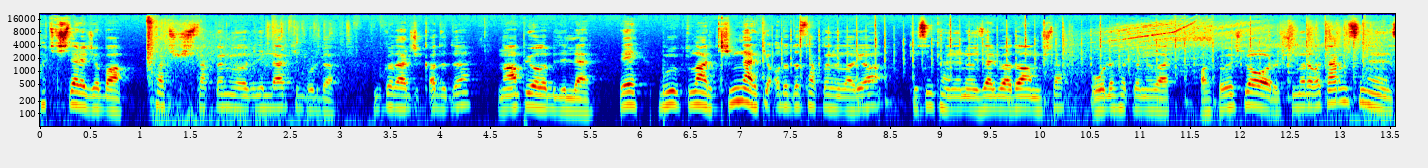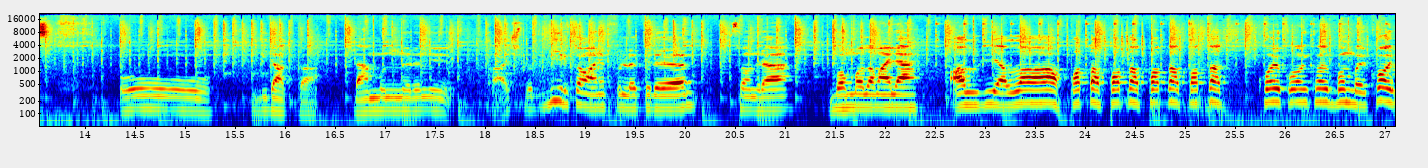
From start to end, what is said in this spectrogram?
kaç kişiler acaba? Kaç kişi saklanıyor olabilirler ki burada? Bu kadarcık adada ne yapıyor olabilirler? Ve bulutlular kimler ki adada saklanıyorlar ya? Kesin kendilerine özel bir ada almışlar. Orada saklanıyorlar. Arkadaşlar şunlara bakar mısınız? Oo, bir dakika. Ben bunların karşıda bir tane fırlatırım. Sonra bombalamayla Allah Allah patlat patlat patlat patlat. Koy koy koy bombayı koy.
